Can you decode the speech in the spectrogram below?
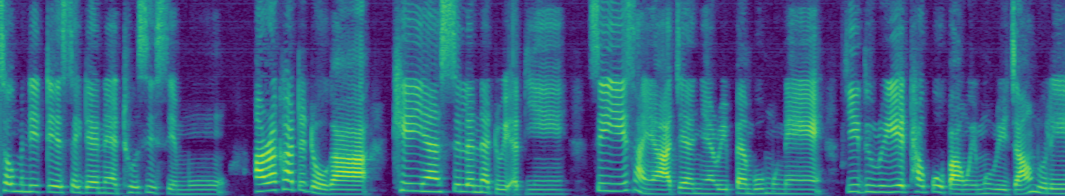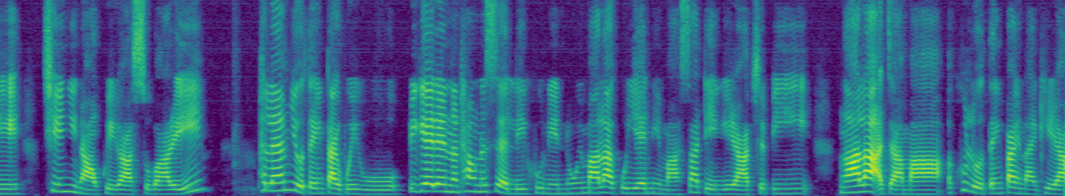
ဆုံမနစ်တဲ့စိတ်ဓာတ်နဲ့ထိုးစစ်ဆင်မှုအာရခတတော်ကခေယန်စစ်လက်နက်တွေအပြင်စီရေးဆိုင်ရာအကြံဉာဏ်တွေပံ့ပိုးမှုနဲ့ပြည်သူတွေရဲ့ထောက်ပို့ပါဝင်မှုတွေကြောင့်လို့လေချင်းညီနောင်ဖွဲ့ကဆိုပါတယ်ဖလန်းမြို့သိမ်းတိုက်ပွဲကိုပြီးခဲ့တဲ့2024ခုနှစ်နိုဝင်ဘာလ9ရက်နေ့မှာစတင်ခဲ့တာဖြစ်ပြီး9လအကြာမှာအခုလိုသိမ်းပိုက်နိုင်ခဲ့တာ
